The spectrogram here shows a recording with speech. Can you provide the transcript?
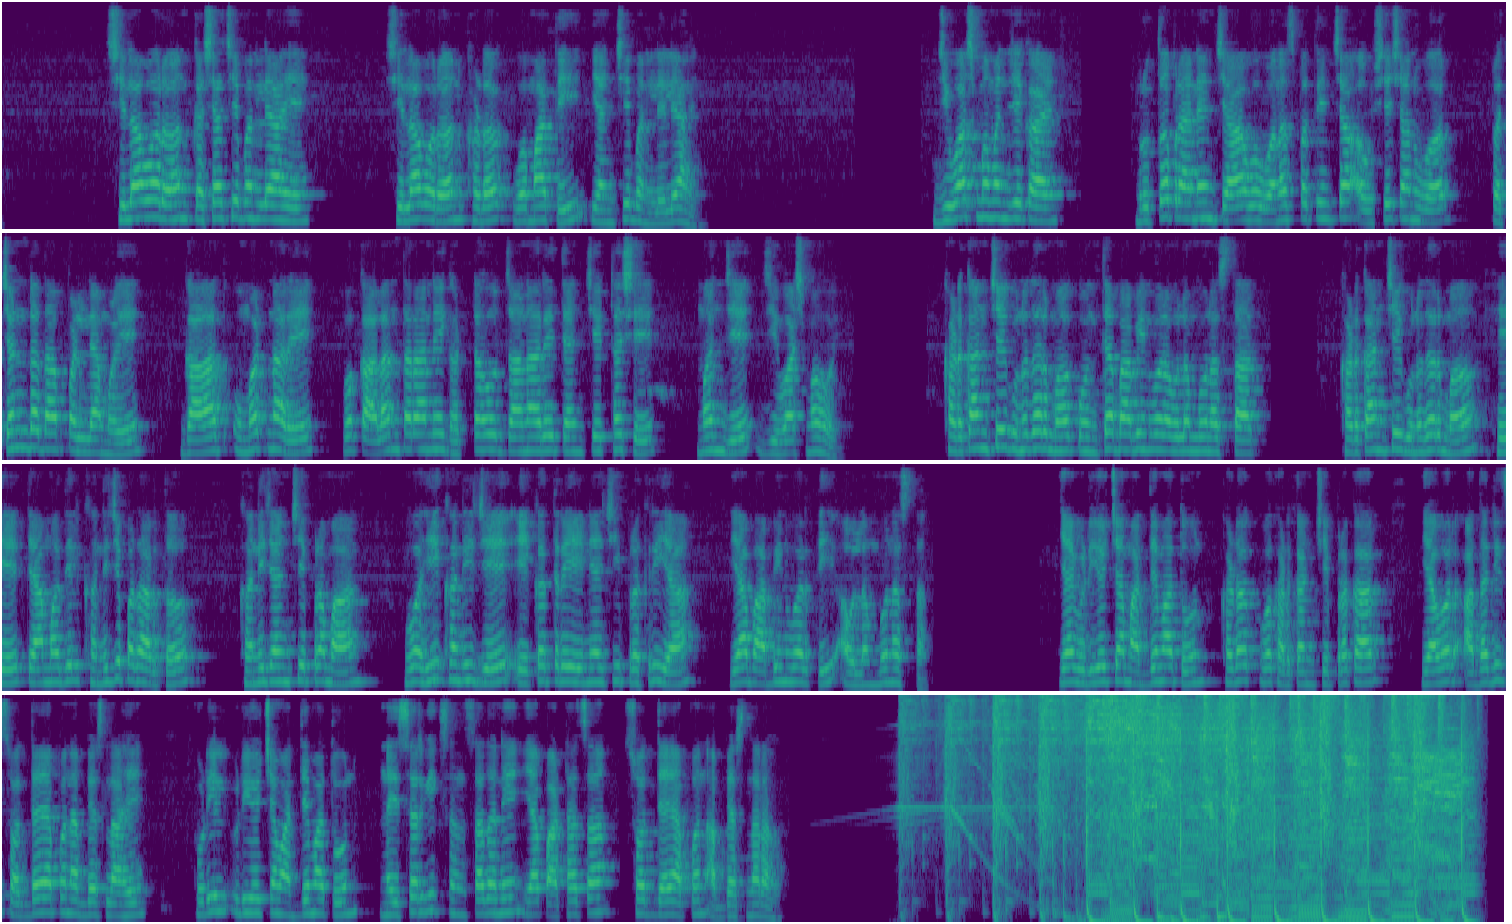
शिलावरण कशाचे बनले आहे? शिलावरण खडक व माती यांचे बनलेले आहे. जीवाश्म म्हणजे काय? मृत प्राण्यांच्या व वनस्पतींच्या अवशेषांवर प्रचंड दाब पडल्यामुळे गाळात उमटणारे व कालांतराने घट्ट होत जाणारे त्यांचे ठसे म्हणजे जीवाश्म होय. खडकांचे गुणधर्म कोणत्या बाबींवर अवलंबून असतात? खडकांचे गुणधर्म हे त्यामधील खनिज पदार्थ खनिजांचे प्रमाण व ही खनिजे एकत्र येण्याची प्रक्रिया या बाबींवरती अवलंबून असतात. या व्हिडिओच्या माध्यमातून खडक व खडकांचे प्रकार यावर आधारित स्वाध्याय आपण अभ्यासला आहे. पुढील व्हिडिओच्या माध्यमातून नैसर्गिक संसाधने या पाठाचा स्वाध्याय आपण अभ्यासणार आहोत.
